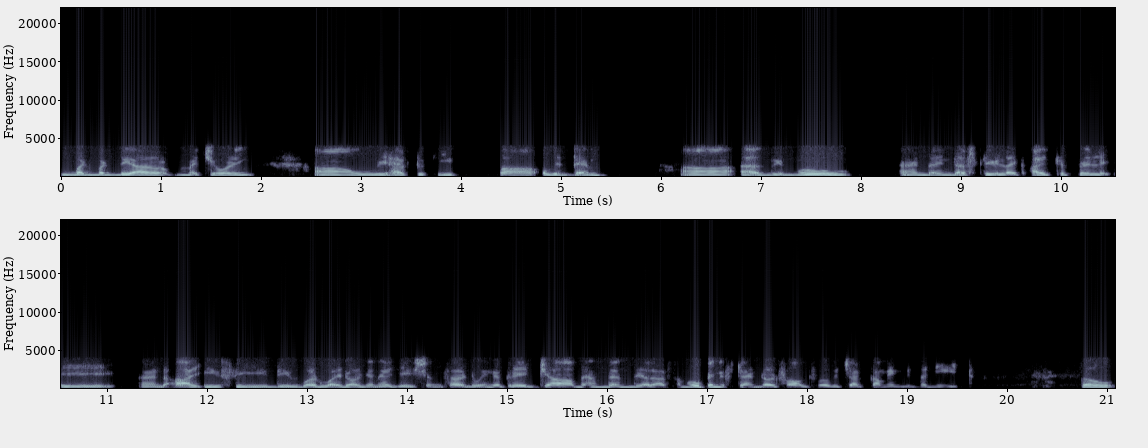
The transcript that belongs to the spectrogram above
but but they are maturing. Uh, we have to keep uh, with them uh, as we move, and the industry like IEEE and IEC, these worldwide organizations are doing a great job. And then there are some open standards also which are coming with the need. So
